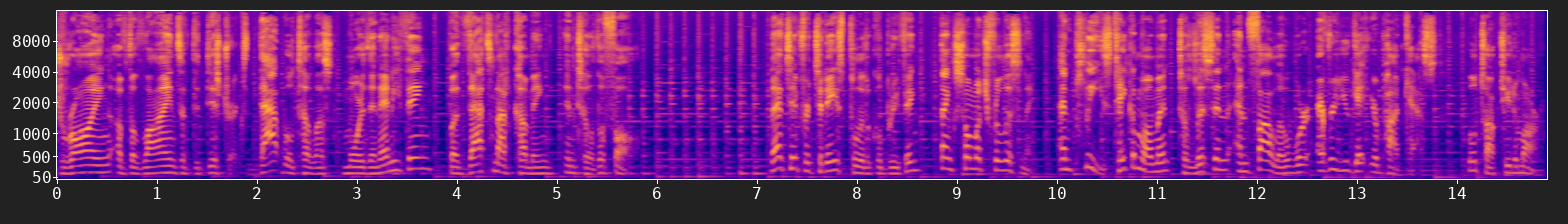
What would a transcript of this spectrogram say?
drawing of the lines of the districts. That will tell us more than anything, but that's not coming until the fall. That's it for today's political briefing. Thanks so much for listening. And please take a moment to listen and follow wherever you get your podcasts. We'll talk to you tomorrow.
